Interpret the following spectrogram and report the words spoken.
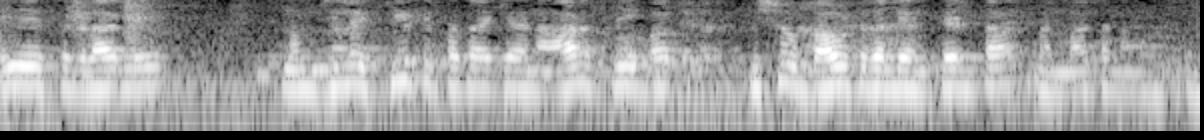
I A ಎಸ್ಗಳಾಗಲಿ ನಮ್ಮ ಜಿಲ್ಲೆ ಕೀರ್ತಿ ಪತಾಕೆಯನ್ನು ಆರಿಸ್ತೀವಿ ವಿಶ್ವ ಬಾವುಟದಲ್ಲಿ ಅಂತ ಹೇಳ್ತಾ ನನ್ನ ಮಾತನ್ನು ಮುಗಿಸ್ತೀನಿ.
